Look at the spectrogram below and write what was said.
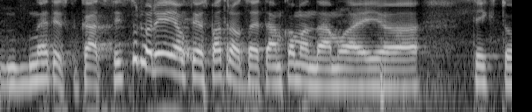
Neticu, ka kāds cits tur var iejaukties, patraucēt tām komandām, lai uh, tiktu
